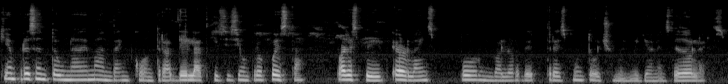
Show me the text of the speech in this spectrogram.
quien presentó una demanda en contra de la adquisición propuesta para Spirit Airlines por un valor de 3.8 mil millones de dólares.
